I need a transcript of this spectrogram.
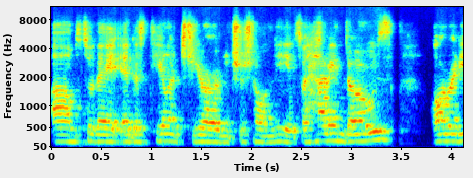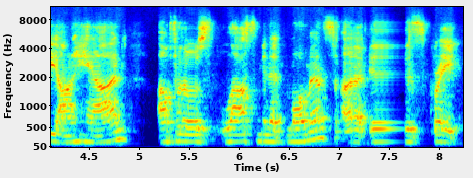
Um, so they it is tailored to your nutritional needs. So having those already on hand um, for those last minute moments uh, is great.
